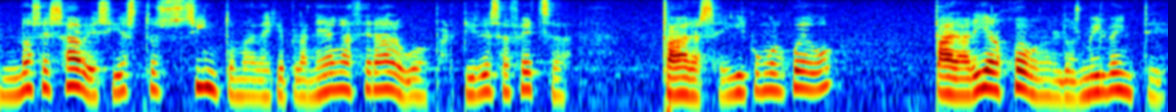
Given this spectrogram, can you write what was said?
no se sabe si esto es síntoma de que planean hacer algo a partir de esa fecha para seguir con el juego. Pararía el juego en el 2020,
